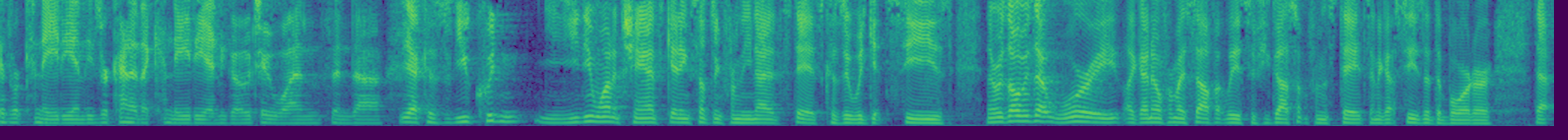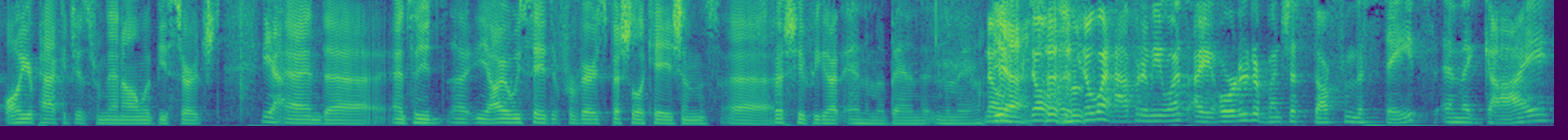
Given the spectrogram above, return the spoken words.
Because we're Canadian, these are kind of the Canadian go-to ones, and uh, yeah because you couldn't you didn't want a chance getting something from the united states because it would get seized there was always that worry like i know for myself at least if you got something from the states and it got seized at the border that all your packages from then on would be searched Yeah. and uh and so you uh, yeah i always saved it for very special occasions uh Especially if you got Enema Bandit in the mail. No, Yeah. no. you know what happened to me once? I ordered a bunch of stuff from the states, and the guy,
